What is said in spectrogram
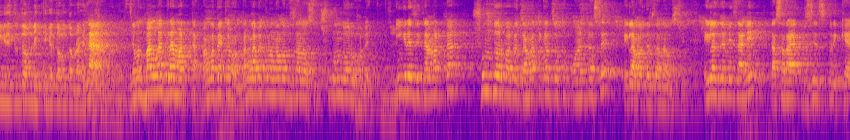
ইংরেজিতে তো আমরা লিখতে গিয়ে তখন তো আমরা না। যেমন বাংলা গ্রামারটা বাংলা ব্যাকরণ বাংলা ব্যাকরণ আমাদের জানা উচিত সুন্দরভাবে। ইংরেজি গ্রামারটা সুন্দরভাবে গ্রামাটিক্যাল যত পয়েন্ট আছে এগুলো আমাদের জানা উচিত। এগুলো যদি আমি জানি তাছাড়া বিশেষ পরীক্ষা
